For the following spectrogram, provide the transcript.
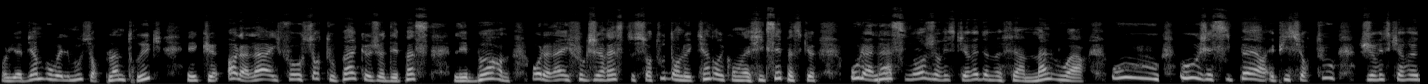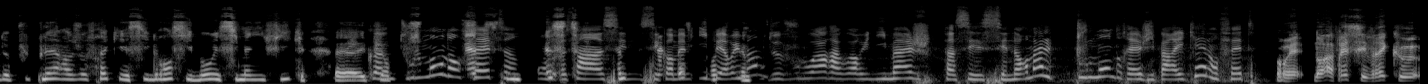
on lui a bien bourré le mou sur plein de trucs et que oh là là, il faut surtout pas que je dépasse les bornes. Oh là là, il faut que je reste surtout dans le cadre qu'on m'a fixé parce que oh là là, sinon je risquerais de me faire mal voir. Ouh, ouh, j'ai si peur. Et puis surtout, je risquerais de plus plaire à Geoffrey qui est si grand, si beau et si magnifique. Euh, et comme tout le monde en fait. Enfin, c'est quand même hyper humain de vouloir avoir une image. Enfin, c'est normal. Tout le monde réagit pareil qu'elle en fait. Ouais. Non, après c'est vrai que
